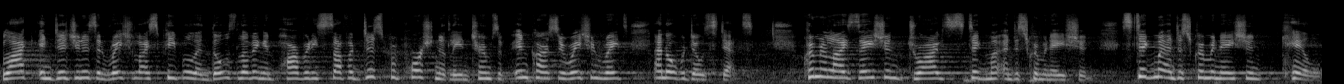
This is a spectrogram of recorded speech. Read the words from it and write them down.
Black, Indigenous and racialized people and those living in poverty suffer disproportionately in terms of incarceration rates and overdose deaths. Criminalization drives stigma and discrimination. Stigma and discrimination kill.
